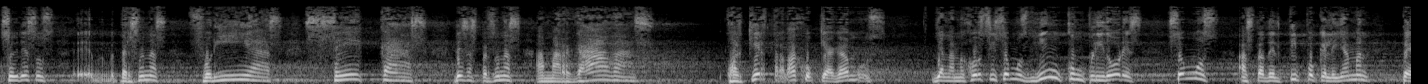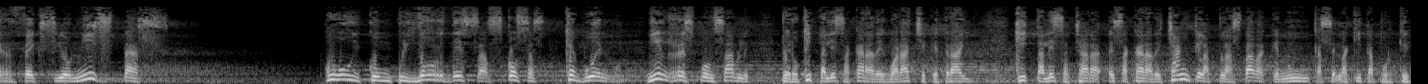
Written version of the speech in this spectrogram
soy de esas eh, personas frías, secas, de esas personas amargadas. Cualquier trabajo que hagamos, y a lo mejor sí somos bien cumplidores, somos hasta del tipo que le llaman perfeccionistas. Uy, cumplidor de esas cosas, qué bueno, bien responsable, pero quítale esa cara de guarache que trae, quítale esa, chara, esa cara de chancla aplastada que nunca se la quita porque,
